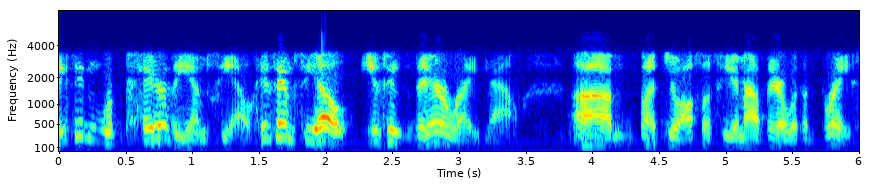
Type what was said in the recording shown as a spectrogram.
They didn't repair the MCL. His MCL isn't there right now, um, but you also see him out there with a brace.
